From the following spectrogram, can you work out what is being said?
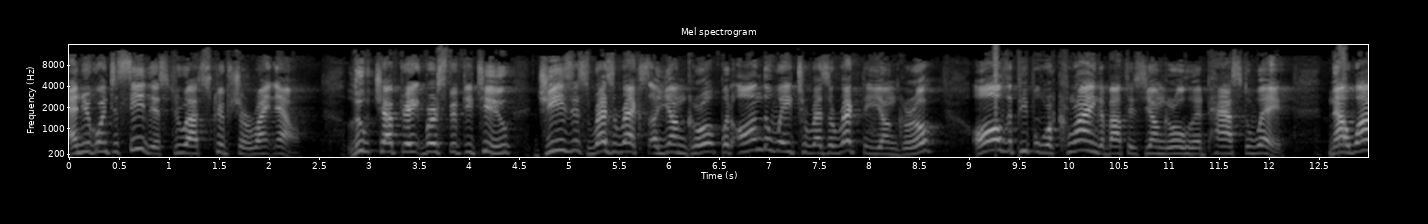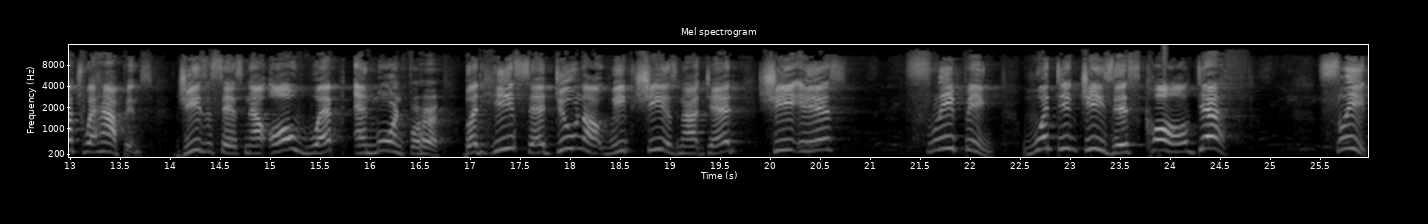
And you're going to see this throughout Scripture right now. Luke chapter 8, verse 52, Jesus resurrects a young girl, but on the way to resurrect the young girl, all the people were crying about this young girl who had passed away. Now, watch what happens. Jesus says, Now all wept and mourned for her. But he said, Do not weep. She is not dead. She is sleeping. What did Jesus call death? Sleep.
